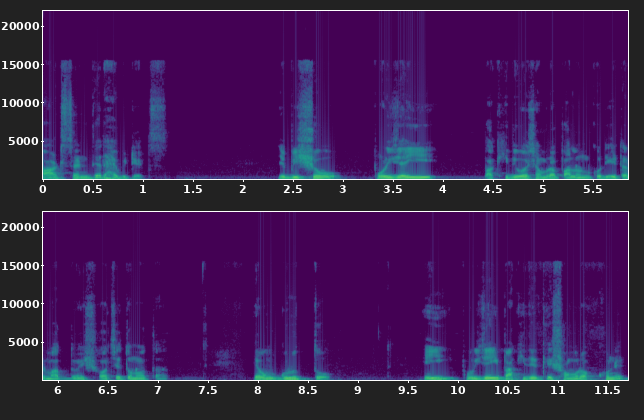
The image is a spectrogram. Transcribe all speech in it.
birds and their habitats যে বিশ্ব পরিযায়ী পাখি দিবস আমরা পালন করি, এটার মাধ্যমে সচেতনতা এবং গুরুত্ব, এই পরিযায়ী পাখিদেরকে সংরক্ষণের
